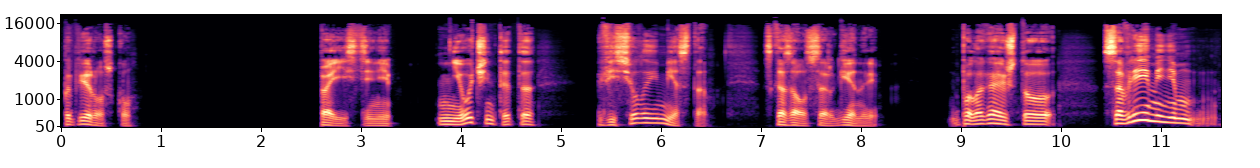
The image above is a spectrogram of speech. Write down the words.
папироску. Поистине, не очень-то это веселое место, — сказал сэр Генри. Полагаю, что со временем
